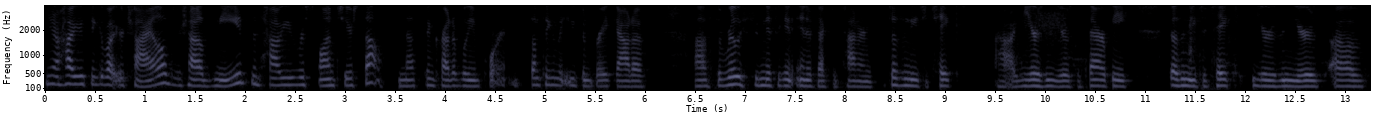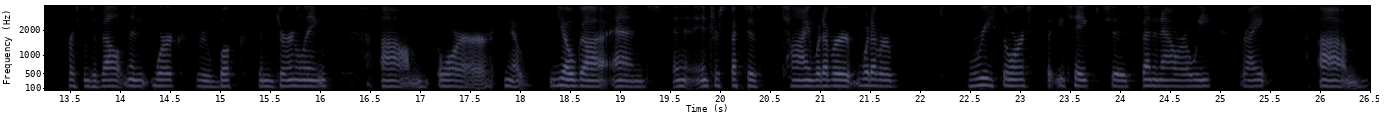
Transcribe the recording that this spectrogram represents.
you know, how you think about your child, your child's needs, and how you respond to yourself. And that's incredibly important. Something that you can break out of uh, some really significant ineffective patterns. It doesn't need to take uh, years and years of therapy doesn't need to take years and years of personal development work through books and journaling um, or you know yoga and, and introspective time whatever whatever resource that you take to spend an hour a week right? Um,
